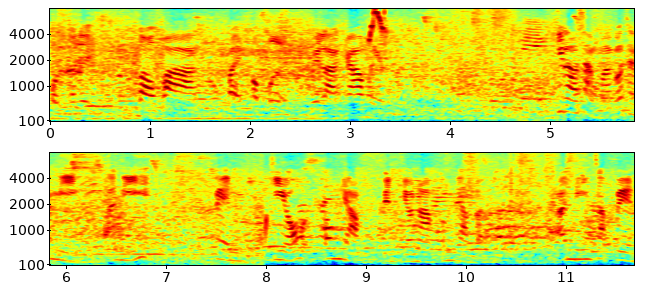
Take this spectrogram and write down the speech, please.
คนก็เลยเบาบางลงไปเขาเปิดเวลา9โมงที่เราสั่งมาก็จะมีอันนี้เป็นเกี๊ยวต้มยำเป็นเกี๊ยวน้ำต้มยำแบบ อันนี้จะเป็น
